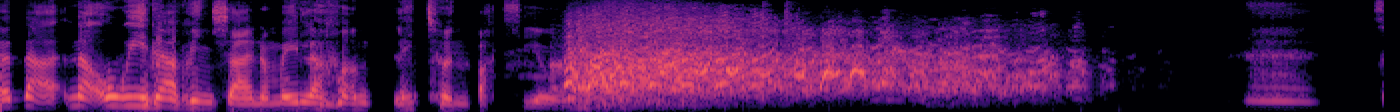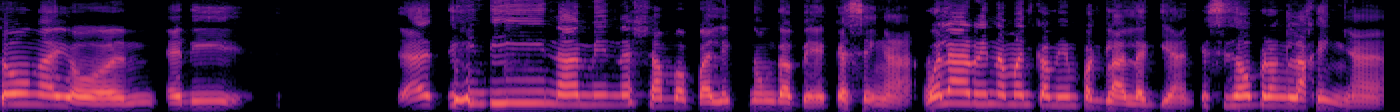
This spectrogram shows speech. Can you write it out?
Na, na, nauwi namin siya no may lamang lechon paksiw. So ngayon, edi at hindi namin na siya mabalik nung gabi kasi nga wala rin naman kaming paglalagyan kasi sobrang laki niya.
